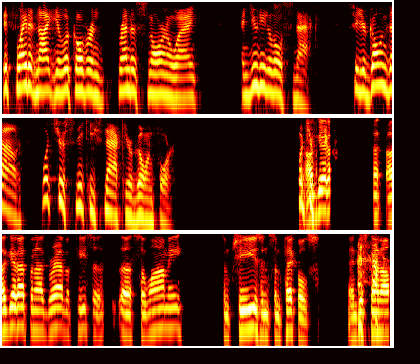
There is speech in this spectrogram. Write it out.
it's late at night. You look over and Brenda's snoring away, and you need a little snack. So you're going down. What's your sneaky snack you're going for? What's I'll your get I'll get up and I'll grab a piece of uh, salami, some cheese, and some pickles, and just kind of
